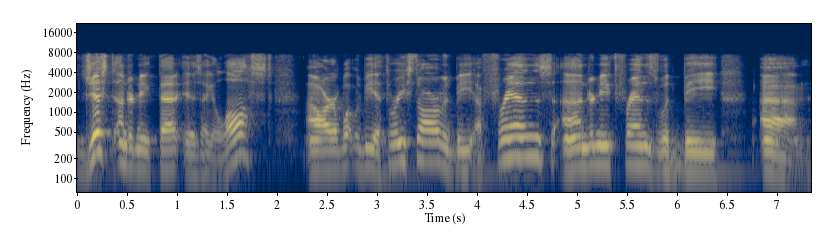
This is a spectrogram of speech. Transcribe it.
Just underneath that is a Lost. Or what would be a three star would be a Friends. Underneath Friends would be um,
